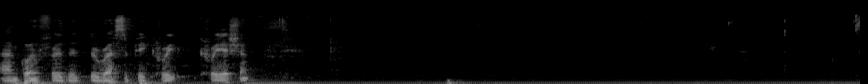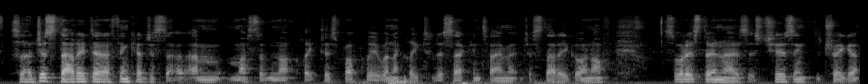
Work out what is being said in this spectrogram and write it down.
and going through the, the recipe cre creation. So I just started there. I think I just I, must have not clicked this properly. When I clicked it the second time, it just started going off. So what it's doing now is it's choosing the trigger.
